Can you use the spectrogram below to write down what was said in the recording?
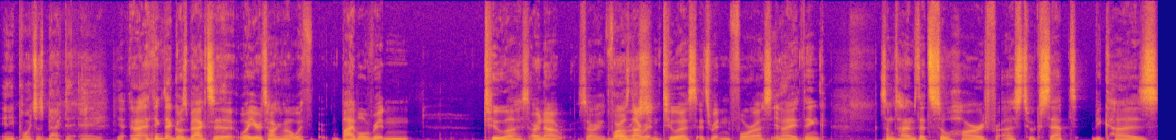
and he points us back to A. Yeah, and I think that goes back to what you were talking about with Bible written to us, or not. Sorry, Bible's not written to us; it's written for us. And I think sometimes that's so hard for us to accept because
